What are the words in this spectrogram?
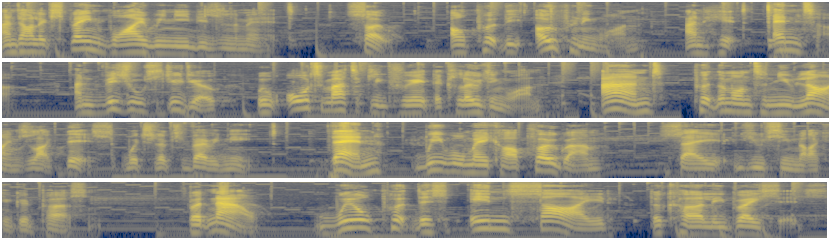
and I'll explain why we need these in a minute. So, I'll put the opening one and hit enter, and Visual Studio will automatically create the closing one, and put them onto new lines like this, which looks very neat. Then, we will make our program say, you seem like a good person. But now, we'll put this inside the curly braces.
